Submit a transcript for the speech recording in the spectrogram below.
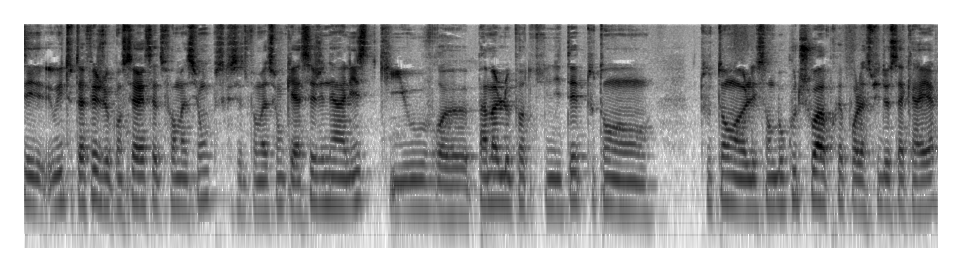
oui, tout à fait, je conseillerais cette formation parce que c'est une formation qui est assez généraliste, qui ouvre euh, pas mal d'opportunités tout en, tout en euh, laissant beaucoup de choix après pour la suite de sa carrière.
